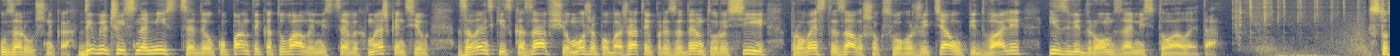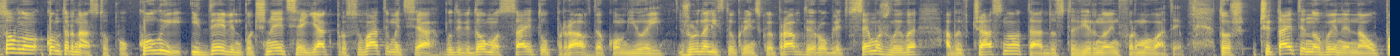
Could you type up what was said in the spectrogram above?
у заручниках. Дивлячись на місце, де окупанти катували місцевих мешканців, Зеленський сказав, що може побажати президенту Росії провести залишок свого життя у підвалі із відром замість туалета. Стосовно контрнаступу, коли і де він почнеться, як просуватиметься, буде відомо з сайту Правда.com.ua. Журналісти української правди роблять все можливе, аби вчасно та достовірно інформувати. Тож читайте новини на УП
